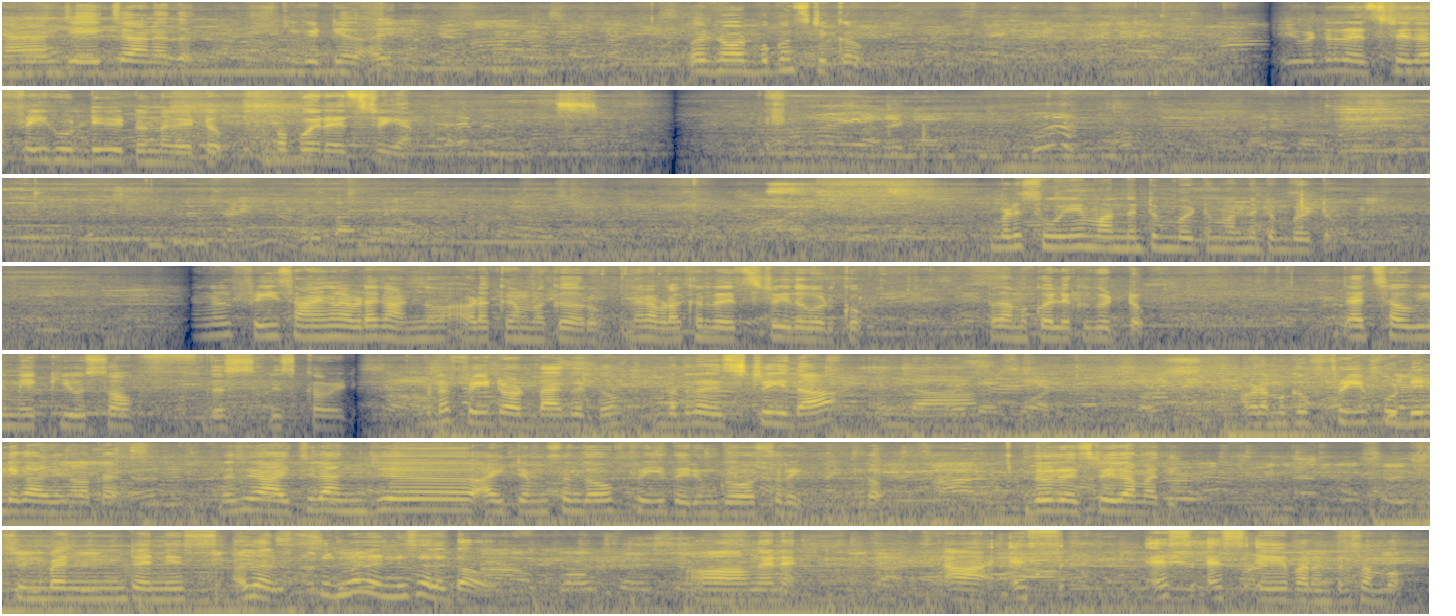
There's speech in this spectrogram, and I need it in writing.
ഞാൻ ജയിച്ചാണിത്. എനിക്ക് കിട്ടിയതായിരുന്നു. ഒരു നോട്ട്ബുക്കും സ്റ്റിക്കറും. ഇവിടെ register ചെയ്താൽ ഫ്രീ ഹുഡി കിട്ടുമെന്ന് കേട്ടു. അപ്പോൾ പോയി രജിസ്റ്റർ ചെയ്യാം. ഇവിടെ സൂര്യൻ വന്നിട്ടും പോയിട്ടും വന്നിട്ടും പോയിട്ടും. ഞങ്ങൾ ഫ്രീ സാധനങ്ങൾ എവിടെ കാണുന്നു. അവിടെയൊക്കെ നമ്മൾ കയറും എന്നാൽ അവിടെയൊക്കെ രജിസ്റ്റർ ചെയ്ത് കൊടുക്കും. അപ്പോൾ നമുക്ക് ഒലക്ക് കിട്ടും. That's how we make use of this discovery ഇവിടെ ഫ്രീ ടോട്ട് ബാഗ് കിട്ടും. ഇവിടെ രജിസ്റ്റർ ചെയ്താൽ എന്താ അവിടെ നമുക്ക് ഫ്രീ ഫുഡിന്റെ കാര്യങ്ങളൊക്കെ. എന്ന് വെച്ചാൽ ആഴ്ചയിൽ അഞ്ച് ഐറ്റംസ് എന്തോ ഫ്രീ തരും ഗ്രോസറി എന്തോ. ഇത് രജിസ്റ്റർ ചെയ്താൽ മതി. സിൻബൻ ടെന്നീസ് അതെ സിൻബൻ ടെന്നീസ് അല്ല കേട്ടോ ആ അങ്ങനെ. ആ എസ് എസ് എസ് എ പറഞ്ഞിട്ടൊരു സംഭവം.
